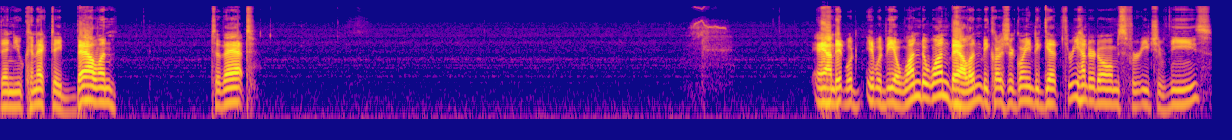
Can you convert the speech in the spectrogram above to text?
Then you connect a balun to that and it would it would be a one-to-one balun because you're going to get 300 ohms for each of these.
